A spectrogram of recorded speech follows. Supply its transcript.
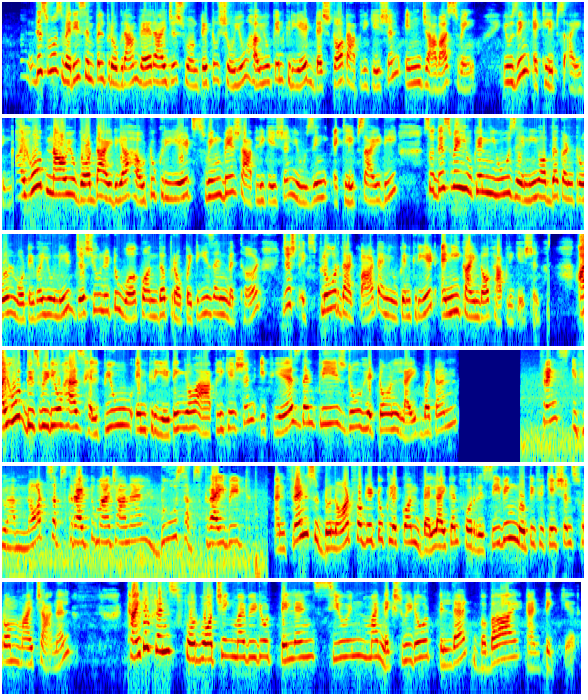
This was very simple program where I just wanted to show you how you can create desktop application in Java Swing using Eclipse IDE. I hope now you got the idea how to create Swing based application using Eclipse IDE. So this way you can use any of the control whatever you need. Just you need to work on the properties and method. Just explore that part and you can create any kind of application. I hope this video has helped you in creating your application. If yes, then please do hit on like button. Friends, if you have not subscribed to my channel, do subscribe it. And friends, do not forget to click on bell icon for receiving notifications from my channel. Thank you friends for watching my video till end. See you in my next video. Till that, bye bye and take care.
